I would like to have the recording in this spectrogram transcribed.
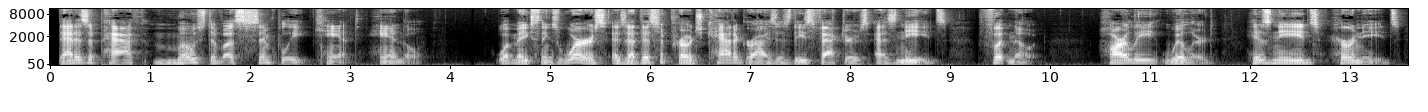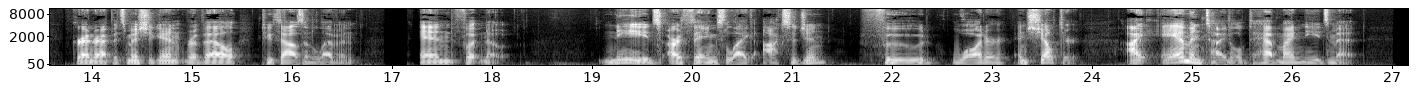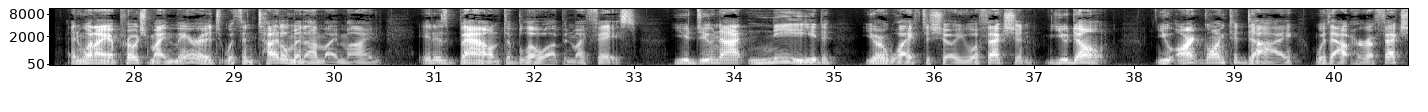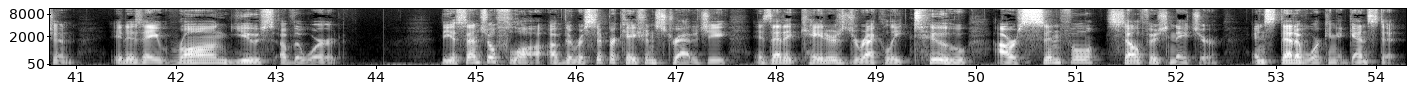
That is a path most of us simply can't handle. What makes things worse is that this approach categorizes these factors as needs. Footnote Harley Willard, His Needs, Her Needs, Grand Rapids, Michigan, Revell, 2011. End footnote. Needs are things like oxygen, food, water, and shelter. I am entitled to have my needs met. And when I approach my marriage with entitlement on my mind, it is bound to blow up in my face. You do not need your wife to show you affection. You don't. You aren't going to die without her affection. It is a wrong use of the word. The essential flaw of the reciprocation strategy is that it caters directly to our sinful, selfish nature instead of working against it.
